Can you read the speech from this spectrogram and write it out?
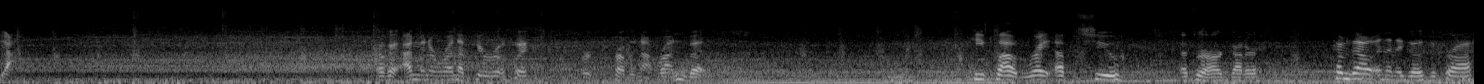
Yeah. Okay, I'm gonna run up here real quick, or probably not run, but he plowed right up to that's where our gutter comes out and then it goes across.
